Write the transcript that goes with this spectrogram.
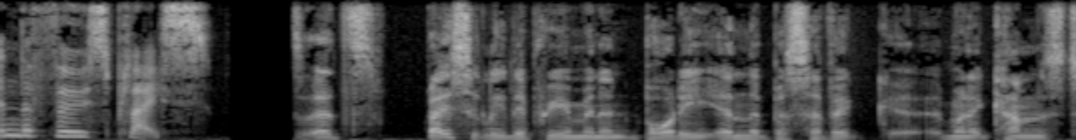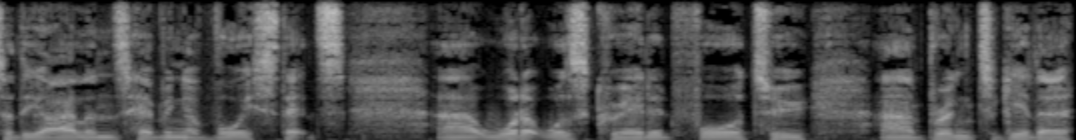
in the first place. It's basically the preeminent body in the Pacific uh, when it comes to the islands having a voice. That's uh, what it was created for to uh, bring together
